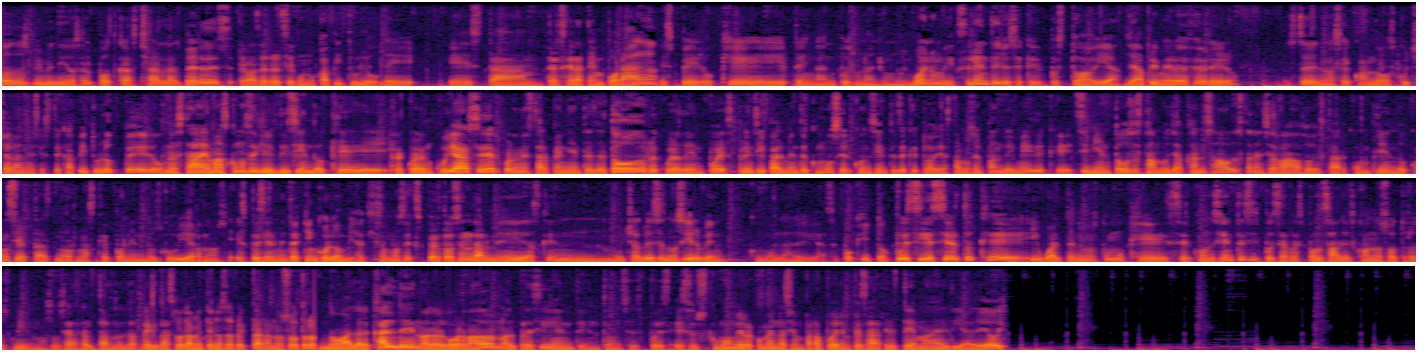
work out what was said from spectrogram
Todos, bienvenidos al podcast Charlas Verdes. Este va a ser el segundo capítulo de esta tercera temporada. Espero que tengan pues un año muy bueno, muy excelente. Yo sé que pues todavía ya primero de febrero Ustedes no sé cuándo escucharán este capítulo, pero no está de más como seguir diciendo que recuerden cuidarse, recuerden estar pendientes de todo, recuerden pues principalmente como ser conscientes de que todavía estamos en pandemia y de que si bien todos estamos ya cansados de estar encerrados o de estar cumpliendo con ciertas normas que ponen los gobiernos, especialmente aquí en Colombia, aquí somos expertos en dar medidas que muchas veces no sirven como la de hace poquito, pues sí es cierto que igual tenemos como que ser conscientes y pues ser responsables con nosotros mismos, o sea, saltarnos las reglas solamente nos afectará a nosotros, no al alcalde, no al gobernador, no al presidente, entonces pues eso es como mi recomendación para poder empezar el tema del día de hoy.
